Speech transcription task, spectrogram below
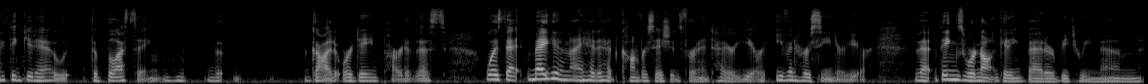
I think you know the blessing, the God ordained part of this was that Megan and I had had conversations for an entire year, even her senior year, that things were not getting better between them.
